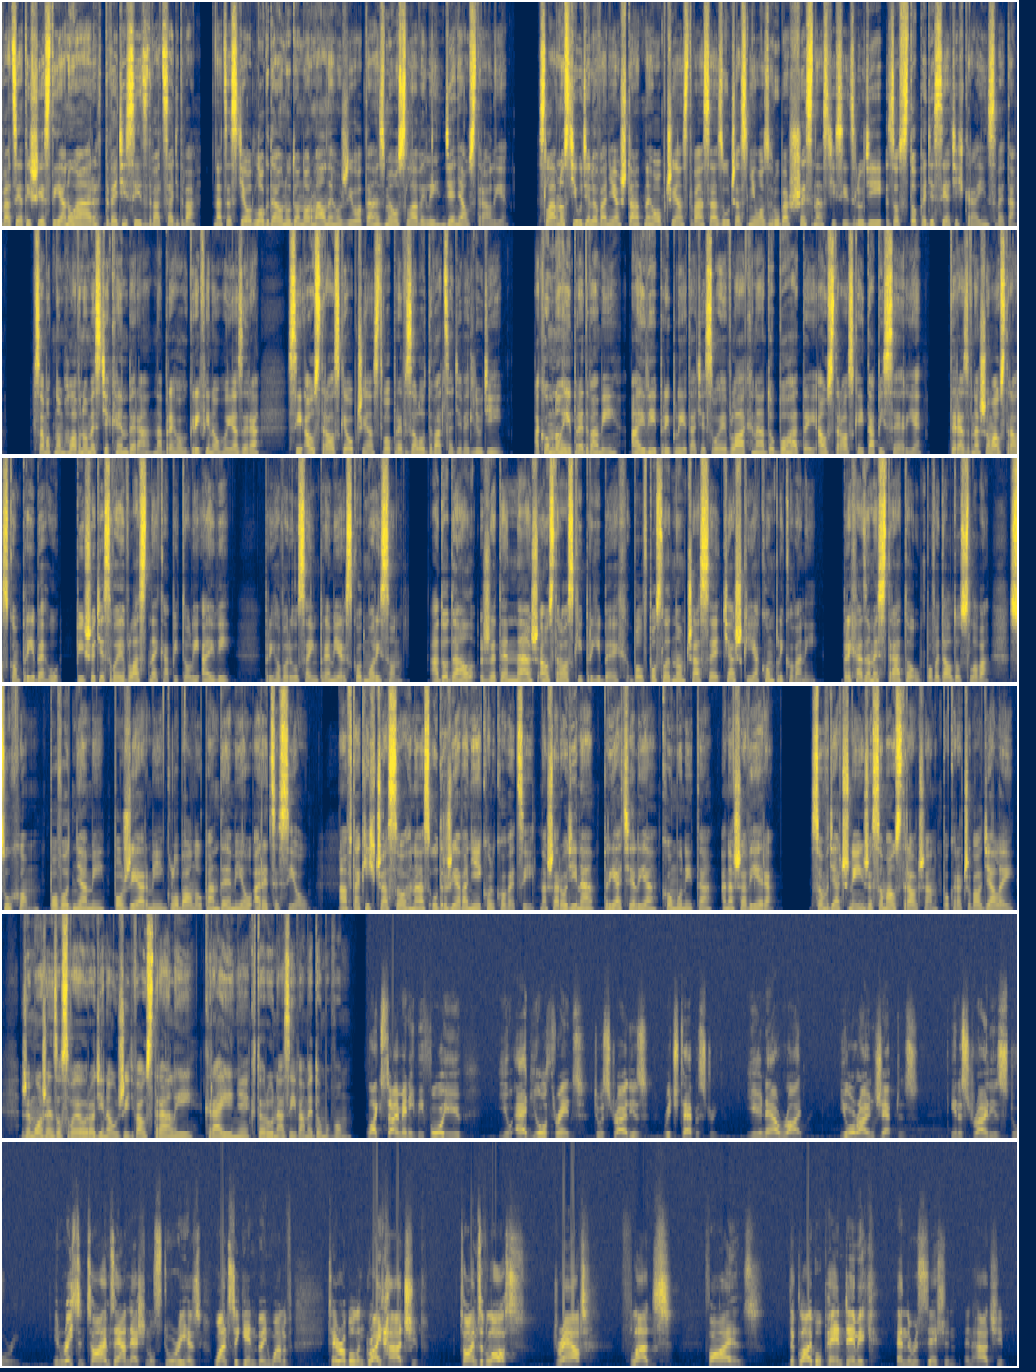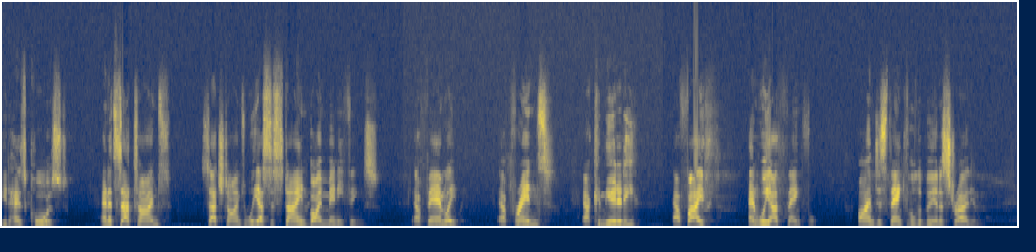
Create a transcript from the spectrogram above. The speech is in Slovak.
26. január 2022. Na ceste od lockdownu do normálneho života sme oslavili Deň Austrálie. Slávnosti udeľovania štátneho občianstva sa zúčastnilo zhruba 16 tisíc ľudí zo 150 krajín sveta. V samotnom hlavnom meste Canberra na brehoch Griffinovho jazera si austrálske občianstvo prevzalo 29 ľudí. Ako mnohí pred vami, aj vy priplietate svoje vlákna do bohatej austrálskej tapisérie, Teraz v našom austrálskom príbehu píšete svoje vlastné kapitoly aj vy, prihovoril sa im premiér Scott Morrison. A dodal, že ten náš austrálsky príbeh bol v poslednom čase ťažký a komplikovaný. Prechádzame stratou, povedal doslova, suchom, povodňami, požiarmi, globálnou pandémiou a recesiou. A v takých časoch nás udržiava niekoľko vecí. Naša rodina, priatelia, komunita a naša viera. Som vďačný, že som Austrálčan, pokračoval ďalej, že môžem so svojou rodinou žiť v Austrálii, krajine, ktorú nazývame domovom. Like so many before you, you add your threads to Australia's rich tapestry. You now write your own chapters in Australia's story. In recent times, our national story has once again been one of terrible and great hardship. Times of loss, drought, floods, fires, the global pandemic and the recession and hardship it has caused. And at such times, such times we are sustained by many things. Our family, our friends, our community, our faith, and we are thankful. I'm just thankful to be an Australian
